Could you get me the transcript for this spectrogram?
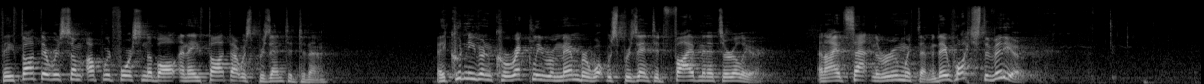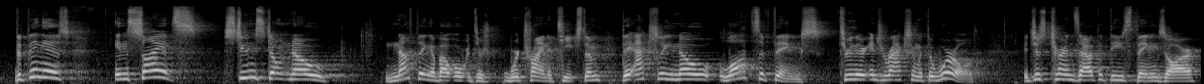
They thought there was some upward force in the ball and they thought that was presented to them. They couldn't even correctly remember what was presented five minutes earlier. And I had sat in the room with them and they watched the video. The thing is, in science, students don't know nothing about what we're, trying to teach them. They actually know lots of things through their interaction with the world. It just turns out that these things are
